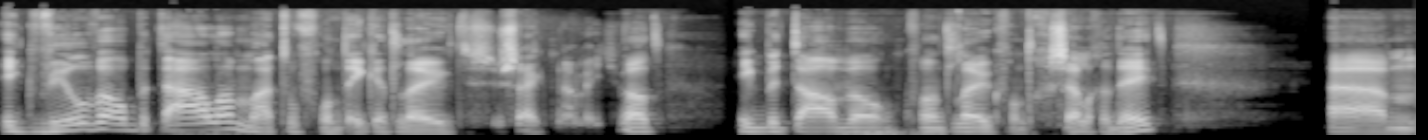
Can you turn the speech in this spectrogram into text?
Ik wil wel betalen, maar toen vond ik het leuk. Dus toen zei ik: Nou, weet je wat, ik betaal wel. Ik vond het leuk, vond het een gezellige date. Ehm,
